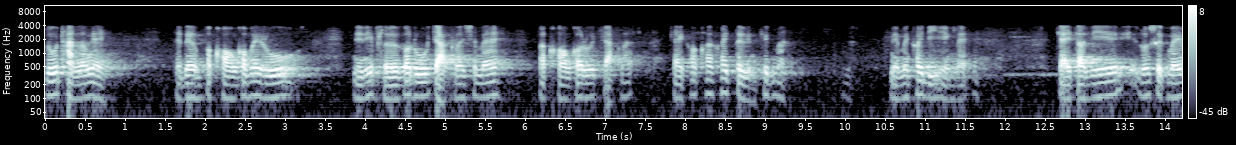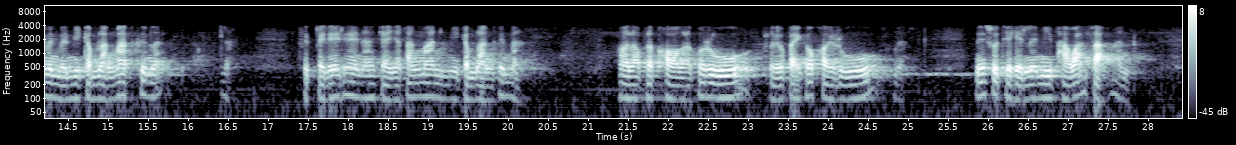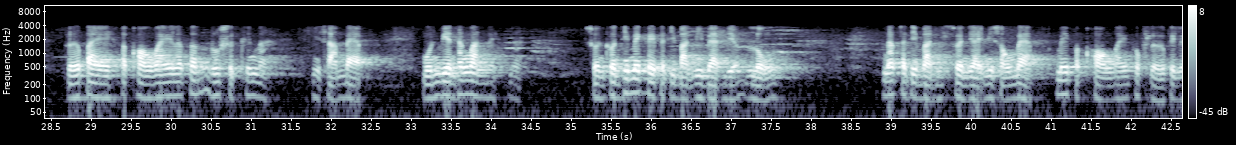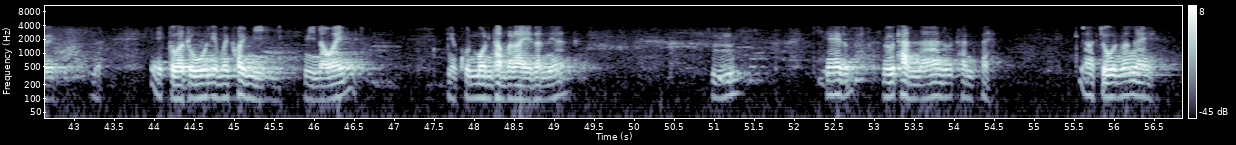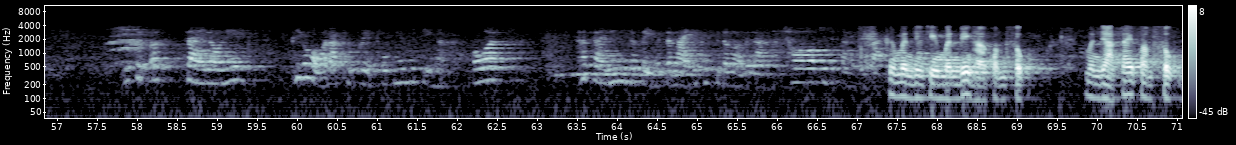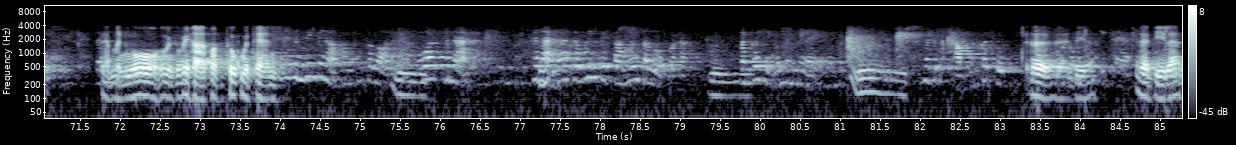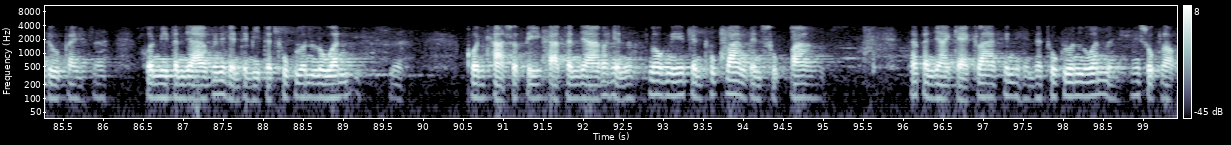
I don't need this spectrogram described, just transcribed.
รู้ทันแล้วไง แต่เดิมประคองก็ไม่รู้เดี๋ยวนี้เผลอก็รู้จักแล้วใช่ไหมประคองก็รู้จักแล้วใจก็ค่อย ๆ ตื่นขึ้นมาเนี่ยมันค่อยดีเองแหละ ใจตอนนี้รู้สึกไหมมันเหมือนมีกำลังมากขึ้นแล้ว ฝึกไปเรื่อยๆนะใจจะตั้งมั่นมีกำลังขึ้นมา พอเราประคองเราก็รู้เผลอไปก็คอยรู้ในสุดจะเห็นเลยมีภาวะสามอันเผลอไปประคองไว้แล้วก็รู้สึกขึ้นมา มีสามแบบ หมุนเวียนทั้งวันเลยนะส่วนคนที่ไม่เคยปฏิบัติมีแบบเดียวหลง นักปฏิบัติส่วนใหญ่มีสองแบบ ไม่ประคองไว้ก็เผลอไปเลยไอ้ตัวรู้เนี่ยไม่ค่อยมีมีน้อย เนี่ยคุณมนทำอะไรตอนเนี้ยให้รู้ทันนะ รู้ทันไปอาจูนว่าไงรู้สึกว่าใจเรานี่พี่ก็บอกว่ารักทุกเกลียดทุกนี่ไม่จริงอะ เพราะว่าถ้าใจไม่มีสติมันจะไหลทุกตลอดเวลาชอบที่จะไปคือมันจริง ๆ มันวิ่งหาความสุข มันอยากได้ความสุข แต่มันโง่ มันก็ไปหาความทุกข์มาแทนมันวิ่งไปหาความทุกข์ตลอดเพราะว่าขนาดขนาดน่า เออดีแล้วเออดีแล้วดูไปนะคนมีปัญญาก็จะเห็นแต่มีแต่ทุกข์ล้วนๆนะคนขาดสติขาดปัญญาก็เห็นโลกนี้เป็นทุกข์บ้างเป็นสุขบ้าง ถ้าปัญญาแก่กล้าขึ้นเห็นแต่ทุกข์ล้วนๆเลยไม่สุขหรอก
